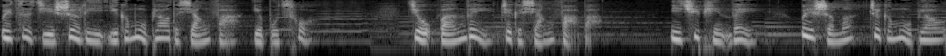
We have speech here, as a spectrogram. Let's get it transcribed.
为自己设立一个目标的想法也不错，就玩味这个想法吧。你去品味为什么这个目标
